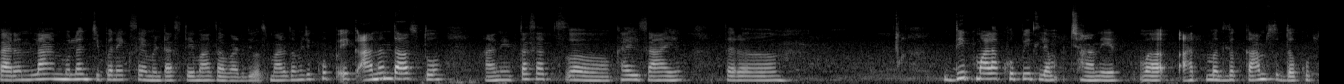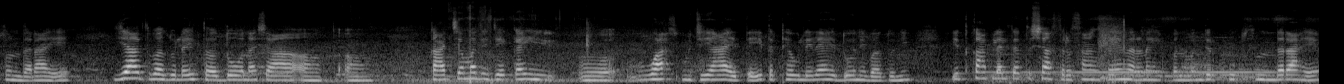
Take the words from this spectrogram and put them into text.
कारण लहान मुलांची पण एक्साइटमेंट असते माझा वाढदिवस. माझा म्हणजे खूप एक आनंद असतो. आणि तसाच काहीसा आहे. तर दीपमाळा खूप इथल्या छान आहेत. व आतमधलं कामसुद्धा खूप सुंदर आहे. याच बाजूला इथं दोन अशा काचेमध्ये जे काही वास जे आहे ते इथं ठेवलेले आहे दोन्ही बाजूनी. इतकं आपल्याला त्याचं शास्त्र सांगता येणार नाही पण मंदिर खूप सुंदर आहे.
